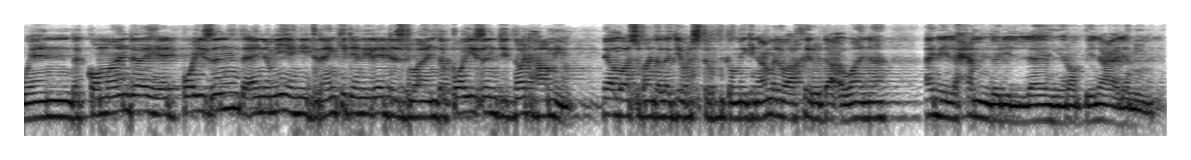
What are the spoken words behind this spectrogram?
when the commander had poisoned the enemy and he drank it and he read this dua and the poison did not harm him. May Allah subhanahu wa ta'ala give us to of making amal wa akhiru da'wana alhamdulillahi rabbil alameen.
